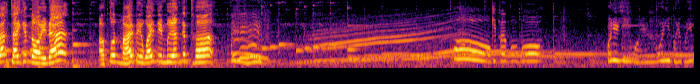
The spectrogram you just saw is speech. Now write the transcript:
ตั้งใจกันหน่อยนะ เอาต้นไม้ไปไว้ในเมืองกันเถอะกิบบูบูวันนี้วันนี้ วันนี้วันนี้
